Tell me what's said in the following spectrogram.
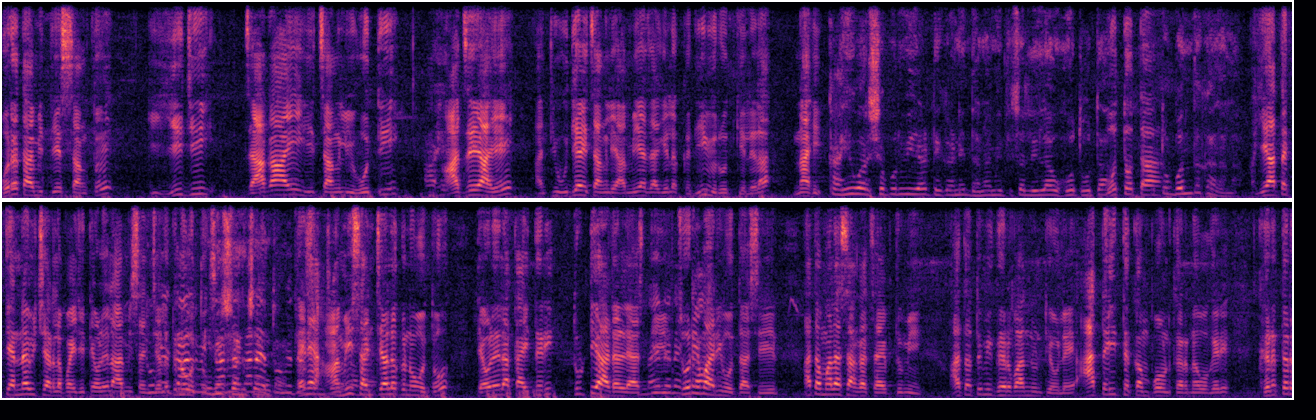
परत आम्ही तेच सांगतोय की ही जी जागा आहे ही चांगली होती आहे. आजही आहे आणि ती उद्याही चांगली. आम्ही या जागेला कधीही विरोध केलेला नाही. काही वर्षापूर्वी या ठिकाणी धनामितीचा लिलाव होत होता. होत होता. तो बंद का झाला? हे आता त्यांना विचारलं पाहिजे. त्यावेळेला आम्ही संचालक नव्हतो. नाही? आम्ही? संचालक नव्हतो. त्यावेळेला काहीतरी त्रुटी आढळल्या असतील चोरीमारी होत असेल. आता मला सांगा साहेब तुम्ही. आता तुम्ही घर बांधून ठेवले आता इथं कंपाऊंड करणं वगैरे. खरं तर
